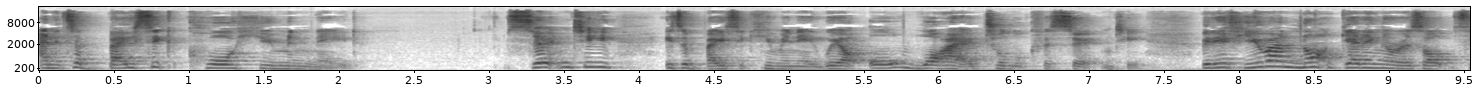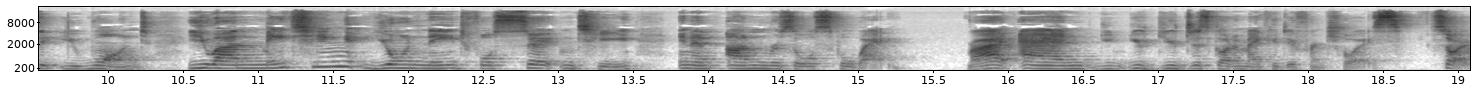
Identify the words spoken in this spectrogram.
and it's a basic core human need. Certainty is a basic human need. We are all wired to look for certainty. But if you are not getting the results that you want, you are meeting your need for certainty in an unresourceful way, right? And you, you, you've just got to make a different choice. So,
